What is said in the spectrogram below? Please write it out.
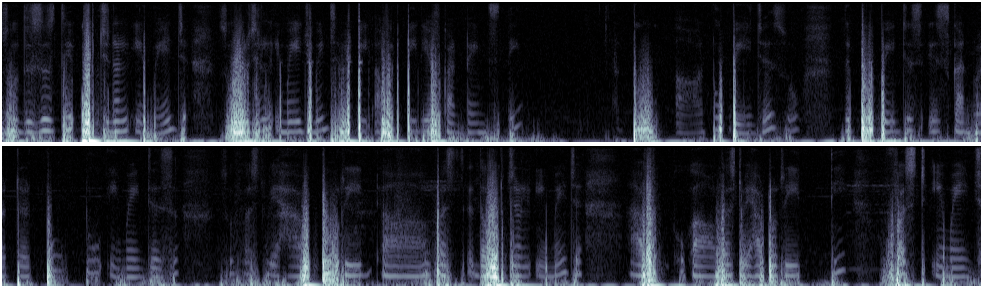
So this is the original image. So original image means our pdf contains the two uh, two pages. So the two pages is converted to two images. So first we have to read uh, first the original image uh, first we have to read the first image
